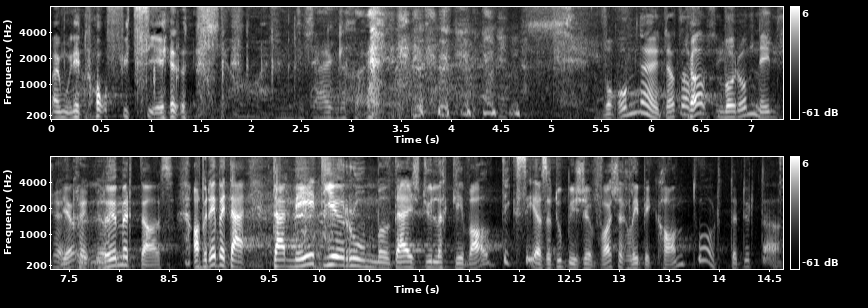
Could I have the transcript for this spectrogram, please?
Man muss nicht offiziell. Ja, ich finde das eigentlich. Warum nicht? Oder? Ja, warum nicht? Ja, lassen wir das. Aber eben der, der Medienrummel, der ist natürlich gewaltig. Also du bist ja fast ein bisschen bekannt worden durch das.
